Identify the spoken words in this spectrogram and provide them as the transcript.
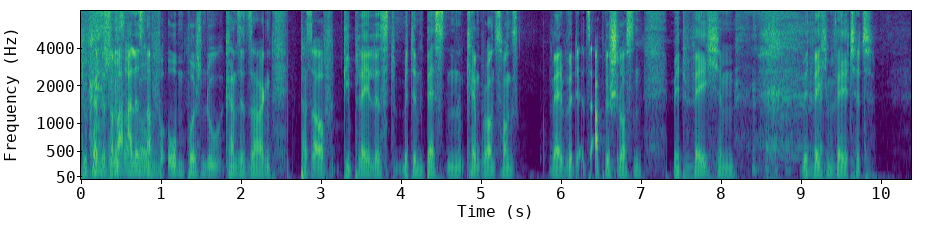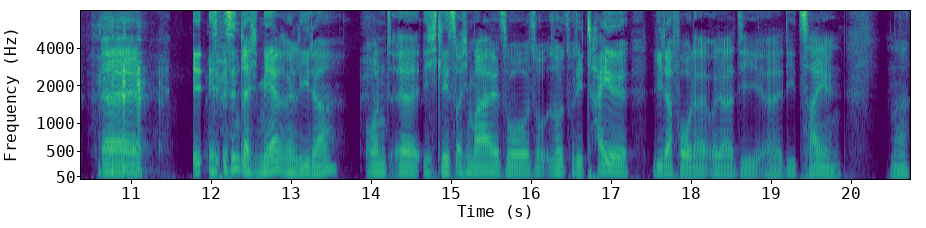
du kannst jetzt nochmal alles nach oben pushen. Du kannst jetzt sagen, pass auf, die Playlist mit den besten Campground-Songs wird jetzt abgeschlossen. Mit welchem, mit welchem Welthit? äh, es, es sind gleich mehrere Lieder und äh, ich lese euch mal so, so, so, so die Teillieder vor oder, oder die, äh, die Zeilen. Ne?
